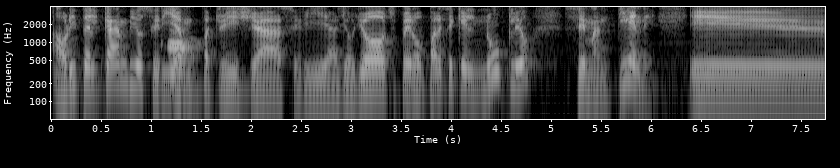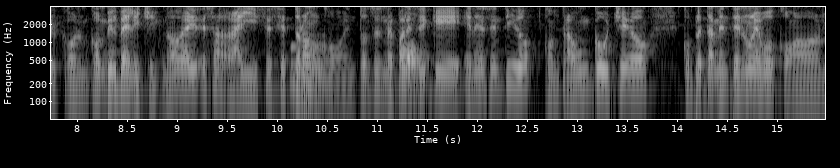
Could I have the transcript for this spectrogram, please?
Ahorita el cambio sería oh. Patricia, sería Joe George, pero parece que el núcleo se mantiene eh, con, Bill Belichick, ¿no? E, esa raíz, ese tronco. Entonces me parece que en ese sentido, contra un cocheo completamente nuevo, con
